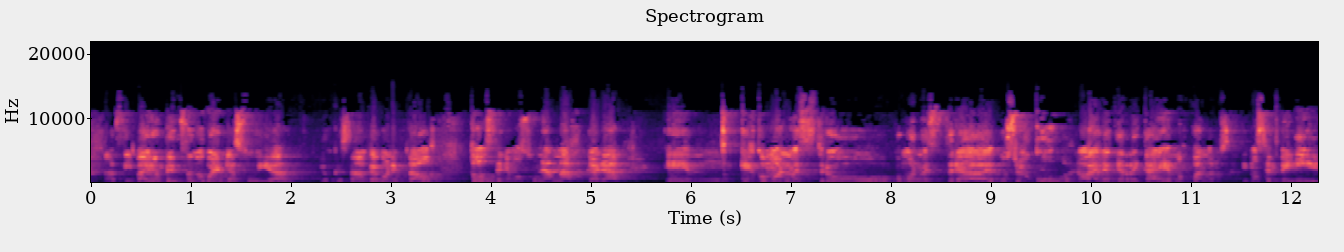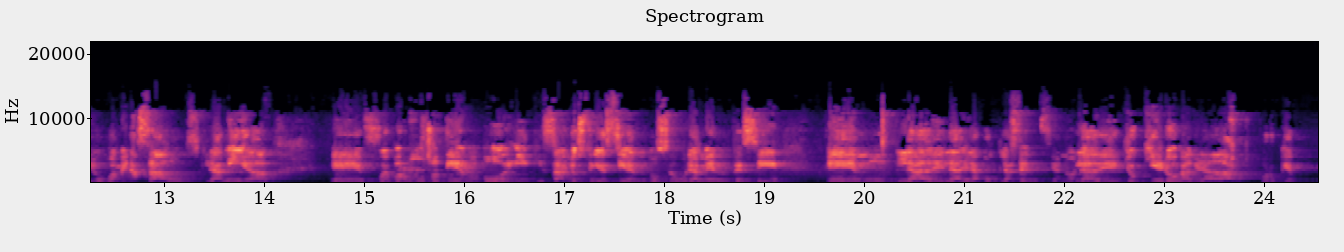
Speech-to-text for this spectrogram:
así vayan pensando cuál es la suya, los que están acá conectados, todos tenemos una máscara eh, que es como nuestro, como nuestra, nuestro escudo, ¿no? A la que recaemos cuando nos sentimos en peligro o amenazados. La mía eh, fue por mucho tiempo y quizás lo sigue siendo, seguramente, sí. Eh, la, de, la de la complacencia, ¿no? La de yo quiero agradar, porque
